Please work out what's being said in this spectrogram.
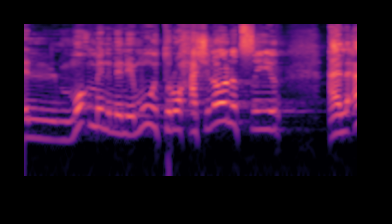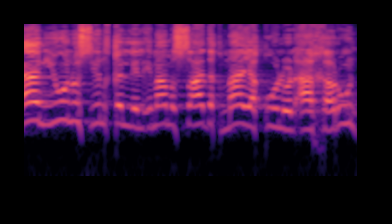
المؤمن من يموت روحه شلون تصير؟ الآن يونس ينقل للإمام الصادق ما يقول الآخرون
